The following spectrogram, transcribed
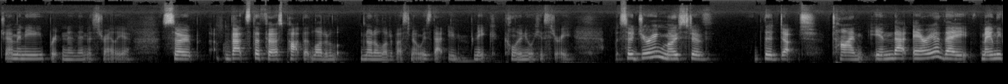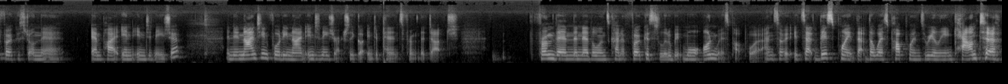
Germany, Britain, and then Australia. So that's the first part that a lot of, not a lot of us know is that unique colonial history. So during most of the Dutch time in that area, they mainly focused on their empire in Indonesia. And in 1949, Indonesia actually got independence from the Dutch. From then, the Netherlands kind of focused a little bit more on West Papua. And so it's at this point that the West Papuans really encounter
